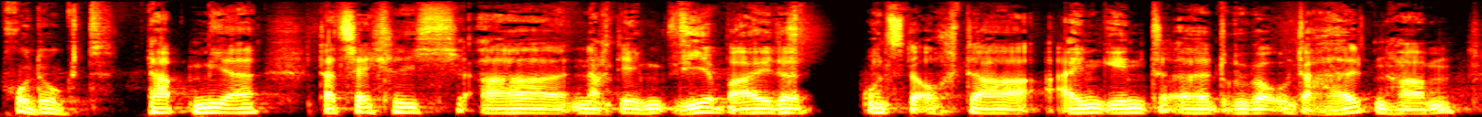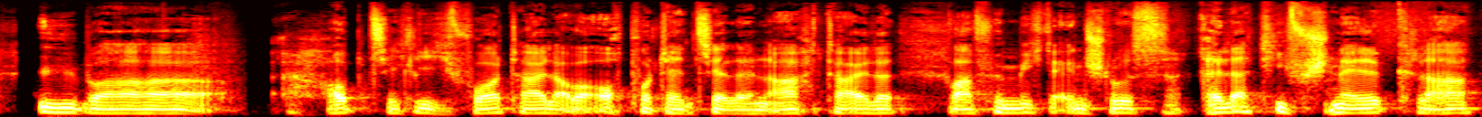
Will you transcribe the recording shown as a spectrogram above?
Produkt? Ich habe mir tatsächlich, äh, nachdem wir beide uns da auch da eingehend äh, drüber unterhalten haben, über hauptsächlich Vorteile, aber auch potenzielle Nachteile, war für mich der Entschluss relativ schnell klar,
